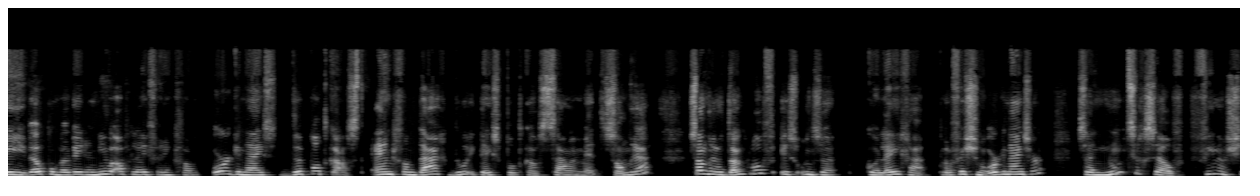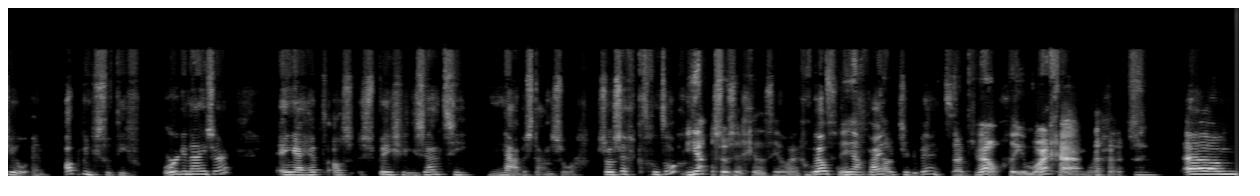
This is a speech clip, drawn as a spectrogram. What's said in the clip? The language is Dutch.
Hey, welkom bij weer een nieuwe aflevering van Organize de podcast. En vandaag doe ik deze podcast samen met Sandra. Sandra Danklof is onze collega professional organizer. Zij noemt zichzelf financieel en administratief organizer. En jij hebt als specialisatie nabestaande zorg. Zo zeg ik het goed, toch? Ja, zo zeg je dat heel erg goed. Welkom, Ja, fijn dank- dat je er bent. Dankjewel. Goedemorgen. Ehm,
